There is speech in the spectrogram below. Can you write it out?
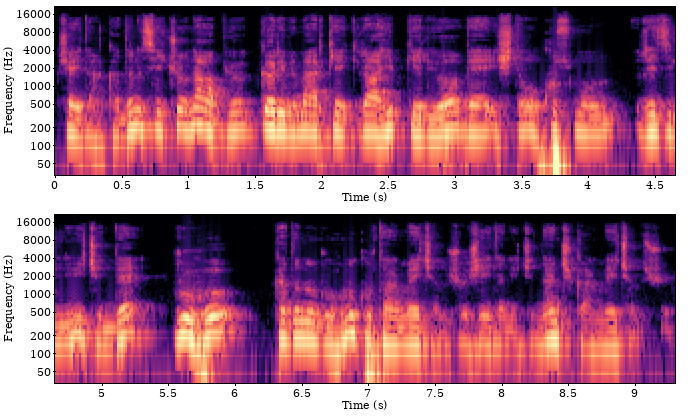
Şeytan kadını seçiyor. Ne yapıyor? Garibim erkek rahip geliyor ve işte o kusmun rezilliğin içinde ruhu kadının ruhunu kurtarmaya çalışıyor. Şeytan içinden çıkarmaya çalışıyor.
